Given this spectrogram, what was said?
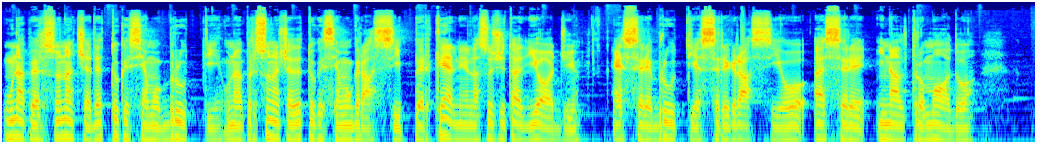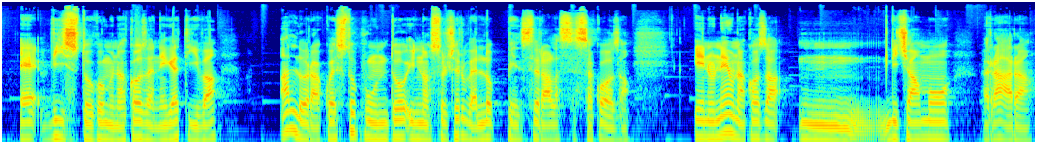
una persona ci ha detto che siamo brutti, una persona ci ha detto che siamo grassi, perché nella società di oggi essere brutti, essere grassi o essere in altro modo è visto come una cosa negativa, allora a questo punto il nostro cervello penserà la stessa cosa. E non è una cosa, mh, mm, diciamo, rara,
